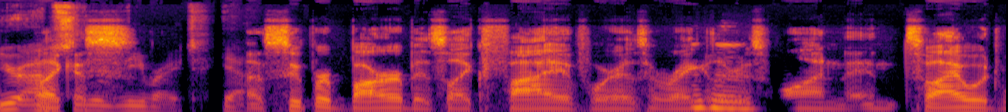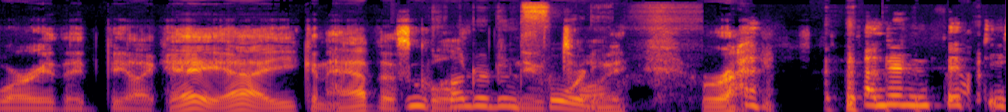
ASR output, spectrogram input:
You're Like a s- absolutely right. Yeah. a super barb is like five, whereas a regular Mhm. is one. And so I would worry they'd be like, "Hey, yeah, you can have this cool new toy." Right. 150,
